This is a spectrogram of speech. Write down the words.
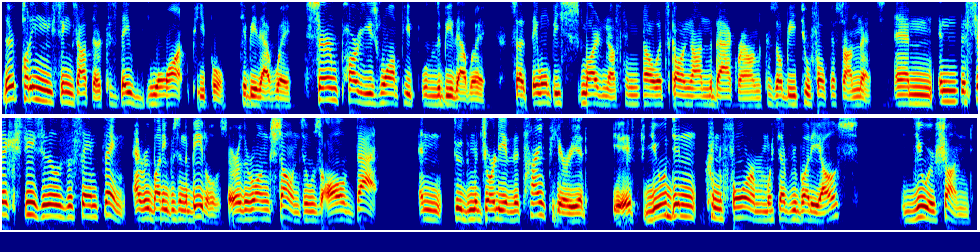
They're putting these things out there because they want people to be that way. Certain parties want people to be that way so that they won't be smart enough to know what's going on in the background because they'll be too focused on this. And in the 60s, it was the same thing. Everybody was in the Beatles or the Rolling Stones. It was all that. And through the majority of the time period, if you didn't conform with everybody else, you were shunned.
